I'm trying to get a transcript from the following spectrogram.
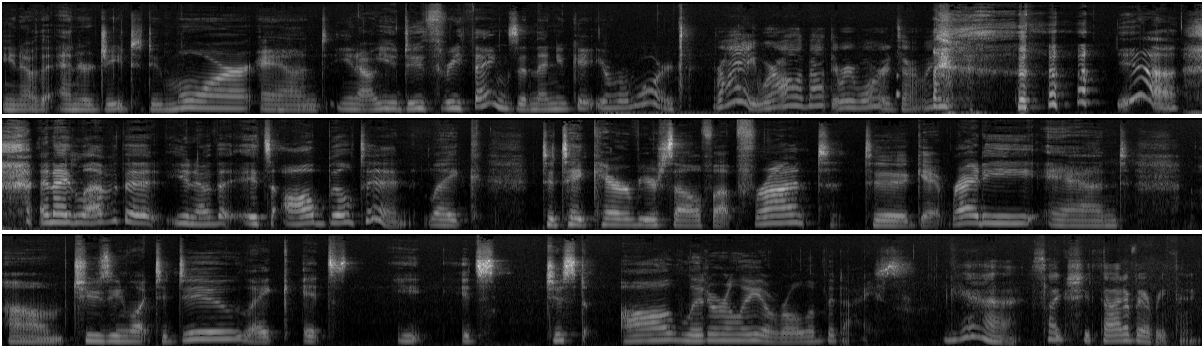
you know the energy to do more and you know you do three things and then you get your reward Right. We're all about the rewards, aren't we? yeah and i love that you know that it's all built in like to take care of yourself up front to get ready and um, choosing what to do like it's it's just all literally a roll of the dice yeah. It's like she thought of everything.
